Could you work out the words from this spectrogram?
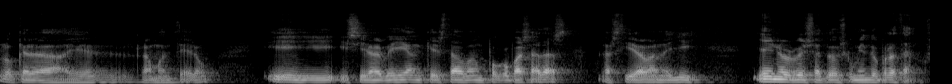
lo que era el ramo entero, y, y, si las veían que estaban un poco pasadas, las tiraban allí. Y ahí nos ves a todos comiendo plátanos.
